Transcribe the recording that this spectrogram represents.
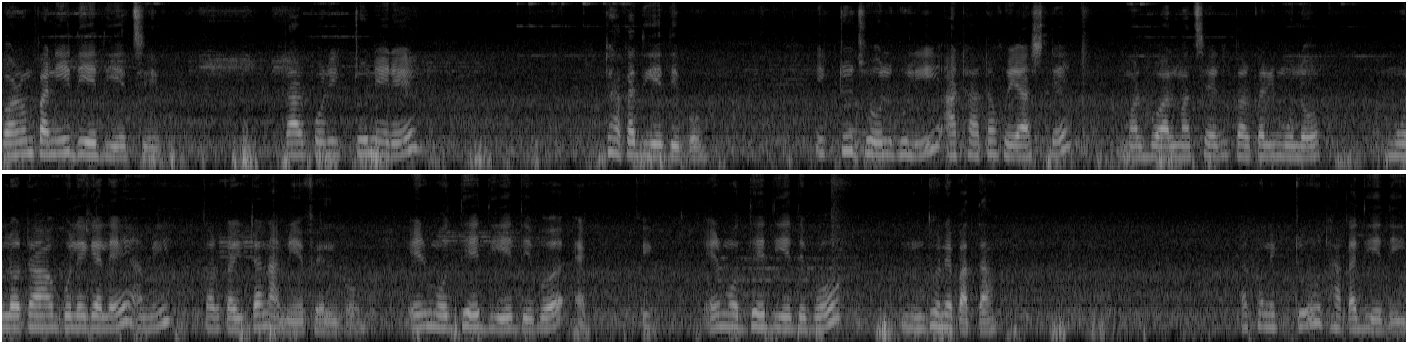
গরম পানি দিয়ে দিয়েছি। তারপর একটু নেড়ে ঢাকা দিয়ে দেব। একটু ঝোলগুলি আঠা আঠা হয়ে আসলে আমার বোয়াল মাছের তরকারি মূলো, মূলোটা গলে গেলে আমি তরকারিটা নামিয়ে ফেলব। এর মধ্যে দিয়ে দেব এক, এর মধ্যে দিয়ে দেব ধনে পাতা এখন একটু ঢাকা দিয়ে দিই।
